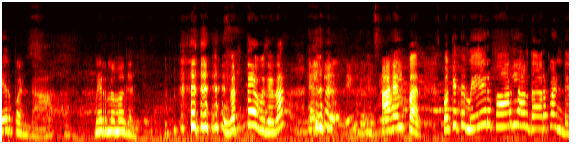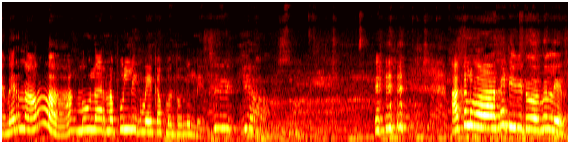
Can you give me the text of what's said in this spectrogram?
ಏರ್ ಪಂಡ ಮೇರ್ನ ಮಗನ್ ಗೊತ್ತೇ ಬುಜದ ಆ ಹೆಲ್ಪರ್ ಬೊಕಿತ ಮೇರ್ ಪಾರ್ಲಾರ್ ದಾರ ಪಂಡೆ ಮೇರ್ನ ಅಮ್ಮ ಮೂಲಾರ್ನ ಪುಲ್ಲಿಗೆ ಮೇಕಪ್ ಅಂತ ಒಂದು ಅಕಲ್ ಮಾತ್ರ ಟಿವಿ ತಗೊಂಡುಲ್ಲೇರು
